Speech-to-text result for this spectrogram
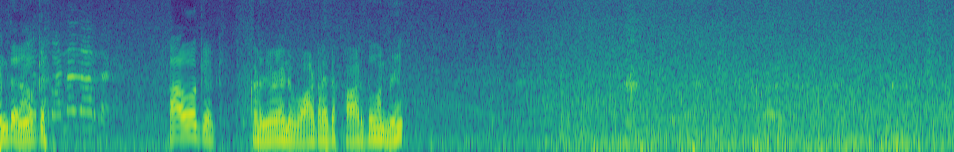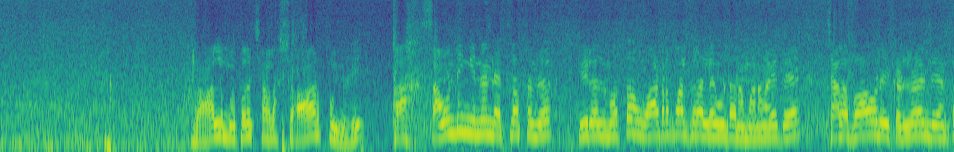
అంతేనా? ఓకే. Okay okay. ఇక్కడ చూడండి వాటర్ అయితే పాడుతూ ఉన్నాయి. రాళ్ళు మొత్తం చాలా షార్ప్ ఉన్నాయి. సౌండింగ్ వినండి ఎట్లా వస్తుందో. ఈరోజు మొత్తం వాటర్ ఫాల్స్ వల్లే ఉంటాను. మనమైతే చాలా బాగున్నాయి. ఇక్కడ చూడండి ఎంత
